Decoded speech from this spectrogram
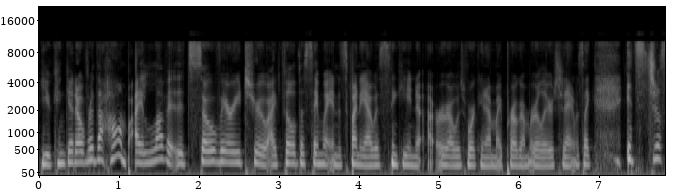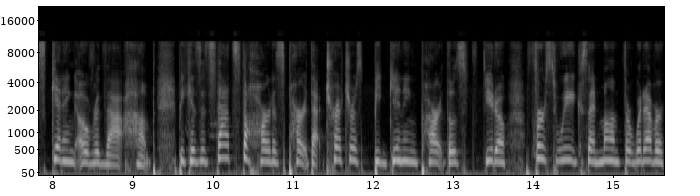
you can get over the hump. I love it. It's so very true. I feel the same way. And it's funny. I was thinking, or I was working on my program earlier today. I was like, it's just getting over that hump because it's that's the hardest part, that treacherous beginning part, those, you know, first weeks and month or whatever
